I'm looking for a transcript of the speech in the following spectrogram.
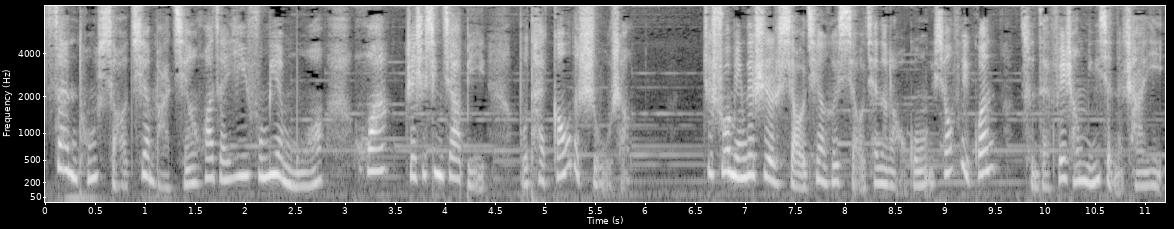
赞同小倩把钱花在衣服、面膜、花这些性价比不太高的事物上。这说明的是小倩和小倩的老公消费观存在非常明显的差异。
